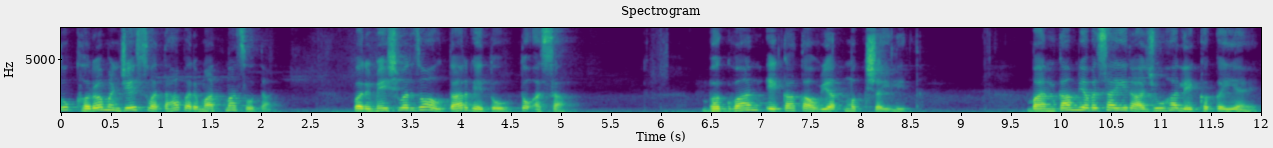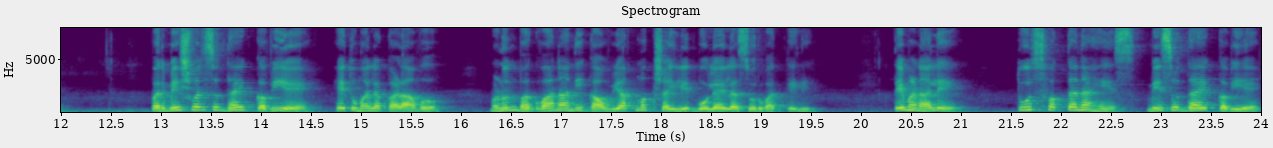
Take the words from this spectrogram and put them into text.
तो खरं म्हणजे स्वतः परमात्माच होता. परमेश्वर जो अवतार घेतो तो असा. भगवान एका काव्यात्मक शैलीत. बांधकाम व्यवसायी राजू हा लेखकही आहे. परमेश्वरसुद्धा एक कवी आहे हे तुम्हाला कळावं म्हणून भगवानांनी काव्यात्मक शैलीत बोलायला सुरुवात केली. ते म्हणाले तूच फक्त नाहीस मी सुद्धा एक कवी आहे.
